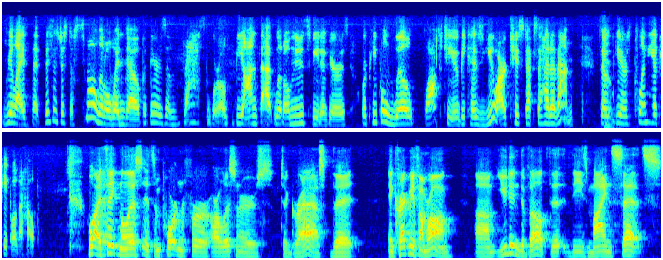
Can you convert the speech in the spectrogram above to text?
realize that this is just a small little window, but there's a vast world beyond that little newsfeed of yours where people will flock to you because you are two steps ahead of them. So there's plenty of people to help. Well, I think, Melissa, it's important for our listeners to grasp that, and correct me if I'm wrong, um, you didn't develop the, these mindsets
